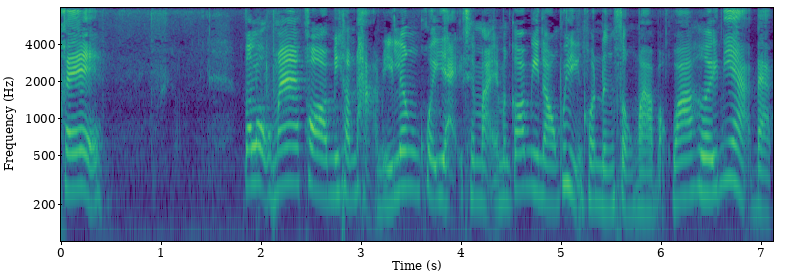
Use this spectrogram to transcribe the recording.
เคตลกมากพอมีคำถามนี้เรื่องควยใหญ่ใช่ไหม มันก็มีน้องผู้หญิงคนหนึ่งส่งมาบอกว่าเฮ้ยเนี่ยแบบ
